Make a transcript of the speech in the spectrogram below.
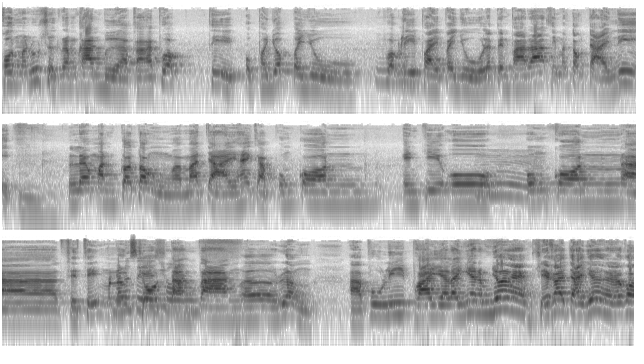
คนมันรู้สึกรำคาญเบื่อกับไอ้พวกที่อพยพไปอยู่ พวกรีภัยไปอยู่ และเป็นภาระที่มันต้องจ่ายหนี้แล้วมันก็ต้องมาจ่ายให้กับองค์กร NGO อืม องค์กรอ่าสิทธิมนุษยชนมนุษยชนต่างๆเออเรื่องอาผู้ลี้ภัยอะไรเงี้ยมันเยอะไงเสียค่าใช้จ่ายเยอะไงแล้วก็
